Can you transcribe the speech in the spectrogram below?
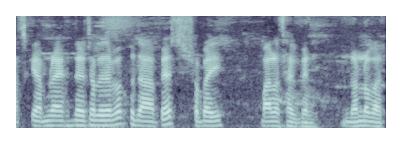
আজকে আমরা এখান থেকে চলে যাব। খুদা হাফেজ। সবাই ভালো থাকবেন। ধন্যবাদ।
